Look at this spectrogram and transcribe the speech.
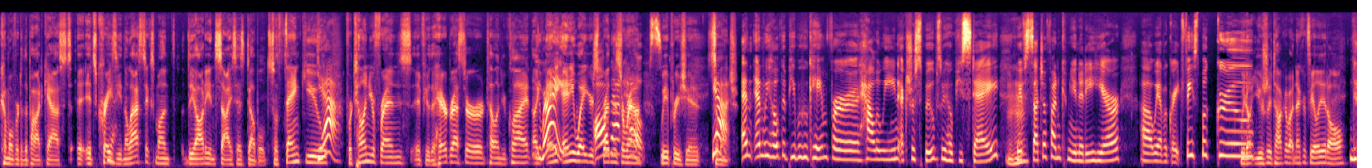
come over to the podcast. It's crazy. Yeah. In the last six months, the audience size has doubled. So thank you Yeah. for telling your friends. If you're the hairdresser, telling your client, like Right. any, any way you're All spreading this around, helps. we appreciate it so yeah, much. and and we hope that people who came for Halloween extra spoops, we hope you stay. Mm-hmm. We have such a fun community here. Uh, we have a great Facebook group. We don't usually talk about necrophilia at all.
